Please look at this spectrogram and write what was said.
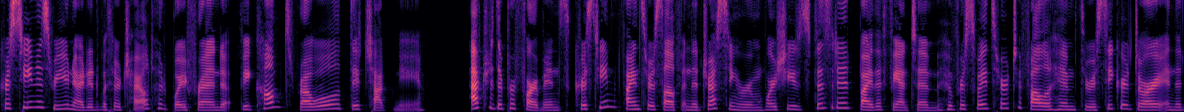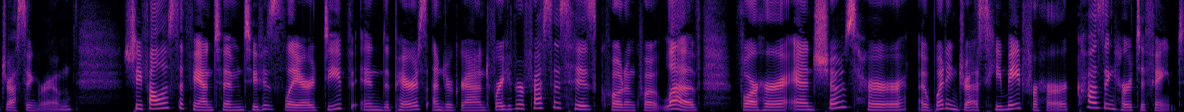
Christine is reunited with her childhood boyfriend, Vicomte Raoul de Chagny. After the performance, Christine finds herself in the dressing room where she is visited by the Phantom, who persuades her to follow him through a secret door in the dressing room. She follows the Phantom to his lair deep in the Paris underground, where he professes his quote unquote love for her and shows her a wedding dress he made for her, causing her to faint.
